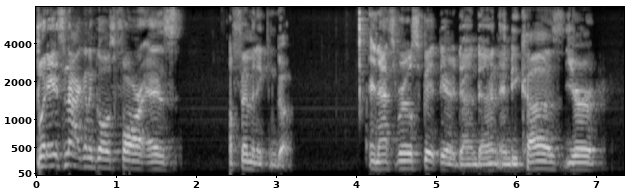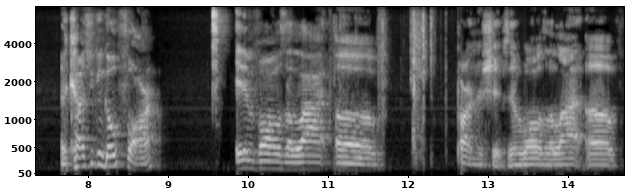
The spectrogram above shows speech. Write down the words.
But it's not gonna go as far as a feminine can go. And that's real spit there, done done. And because you're because you can go far, it involves a lot of partnerships. It involves a lot of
